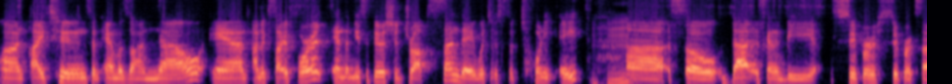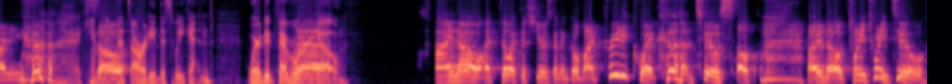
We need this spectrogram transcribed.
on iTunes and Amazon now. And I'm excited for it. And the music video should drop Sunday, which is the 28th. mhm. Uh, so that is going to be super, super exciting. I can't so- believe that's already this weekend. Where did February Yes. go? I know. I feel like this year is going to go by pretty quick too. So I know 2022.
